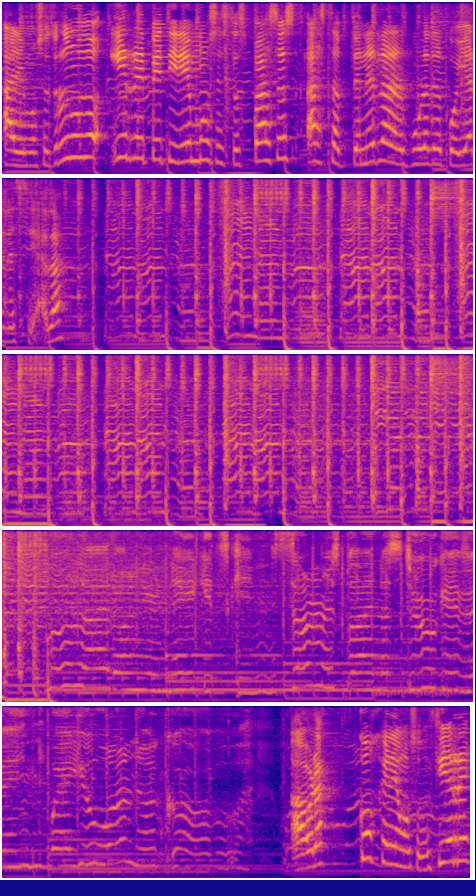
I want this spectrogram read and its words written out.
Haremos otro nudo y repetiremos estos pasos hasta obtener la largura del collar deseada. Ahora cogeremos un cierre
